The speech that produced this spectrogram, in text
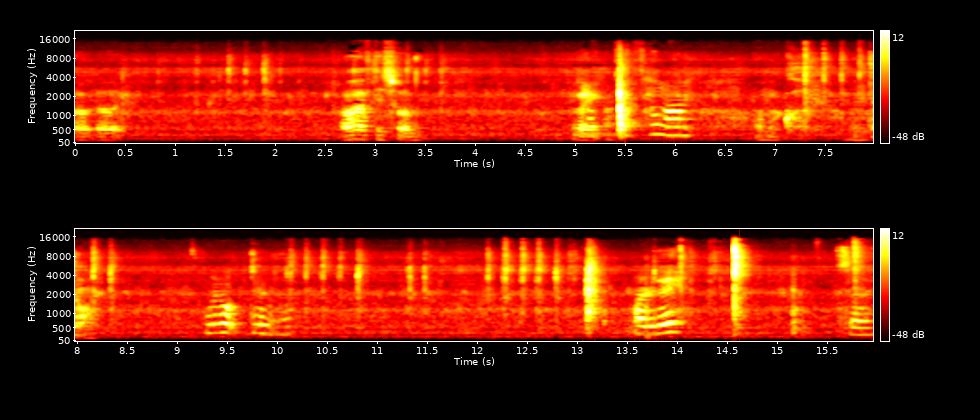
Oh god. I'll have this one. Wait. Hang on. Oh my god. I'm gonna die. We're not doing it yet. Right, ready? So.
